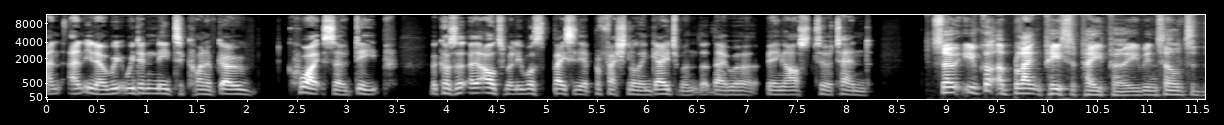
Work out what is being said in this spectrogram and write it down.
And and you know, we, we didn't need to kind of go quite so deep because it ultimately was basically a professional engagement that they were being asked to attend. So you've got a blank piece of paper. You've been told to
